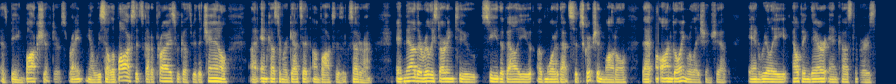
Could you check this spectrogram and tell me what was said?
as being box shifters, right? You know, we sell a box, it's got a price, we go through the channel, uh, end customer gets it on boxes, et cetera. And now they're really starting to see the value of more of that subscription model, that ongoing relationship, and really helping their end customers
